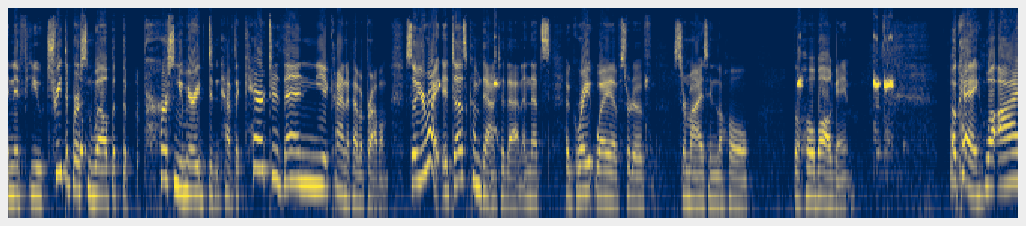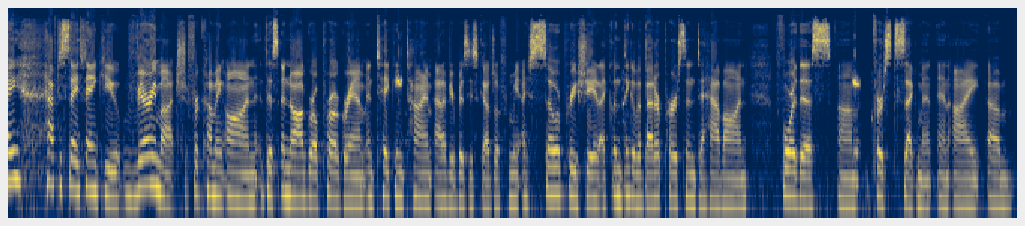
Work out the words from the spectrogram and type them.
And if you treat the person well, but the person you married didn't have the character, then you kind of have a problem. So you're right; it does come down to that, and that's a great way of sort of surmising the whole the whole ball game. Okay, well, I have to say thank you very much for coming on this inaugural program and taking time out of your busy schedule for me. I so appreciate it. I couldn't think of a better person to have on for this um, first segment, and I um,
